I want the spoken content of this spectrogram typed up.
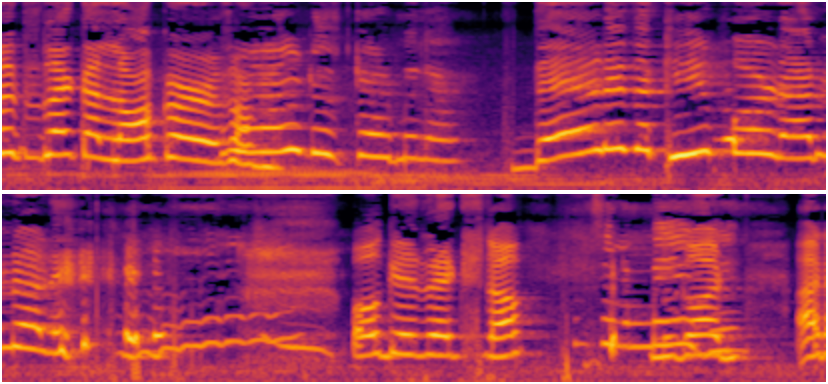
looks like a locker or something. Where is Terminal? There is a keyboard under it. okay, next up we got a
